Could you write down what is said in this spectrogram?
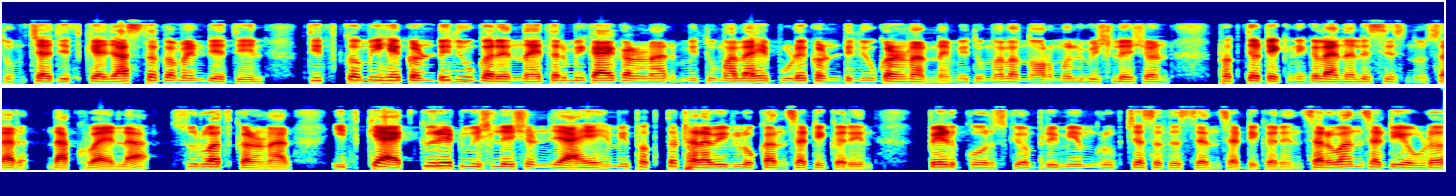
तुमच्या जितक्या जास्त कमेंट येतील तितकं मी हे कंटिन्यू करेन. नाहीतर मी काय करणार? मी तुम्हाला हे पुढे कंटिन्यू करणार नाही. मी तुम्हाला नॉर्मल विश्लेषण फक्त टेक्निकल अनालिसिसनुसार दाखवायला सुरुवात करणार. इतक्या ॲक्युरेट विश्लेषण जे आहे हे मी फक्त ठराविक लोकांसाठी करेन. पेड कोर्स किंवा प्रीमियम ग्रुपच्या सदस्यांसाठी करेन. सर्वांसाठी एवढं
